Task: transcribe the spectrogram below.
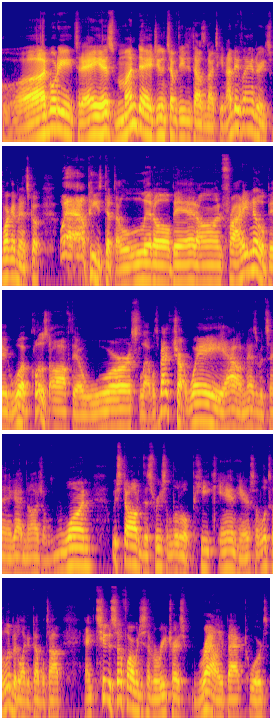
Good morning. Today is Monday, June 17, 2019. I'm Dave Landry. Market minutes go. Well, P's dipped a little bit on Friday. No big whoop. Closed off their worst levels. Back to chart way out. And as I've been saying, I got nausea. One, we stalled at this recent little peak in here. So it looks a little bit like a double top. And two, so far we just have a retrace rally back towards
